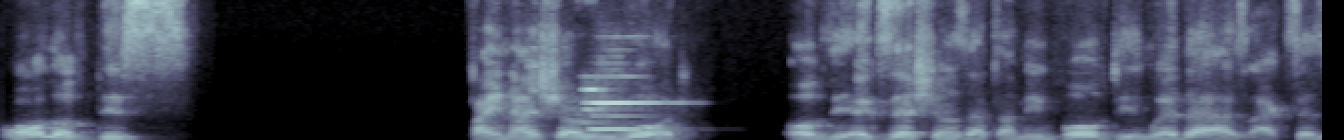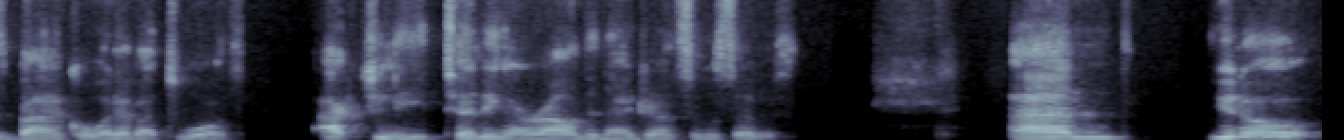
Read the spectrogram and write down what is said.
all of this financial reward of the exertions that I'm involved in, whether as Access Bank or whatever, towards actually turning around the Nigerian civil service. And, you know,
